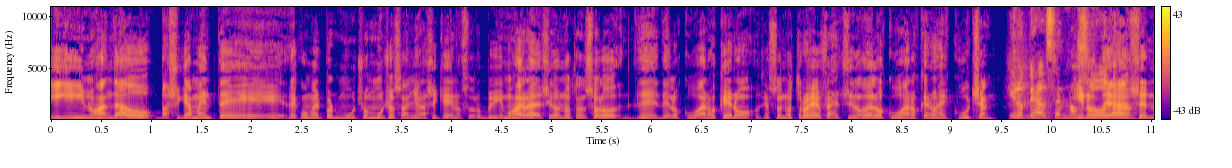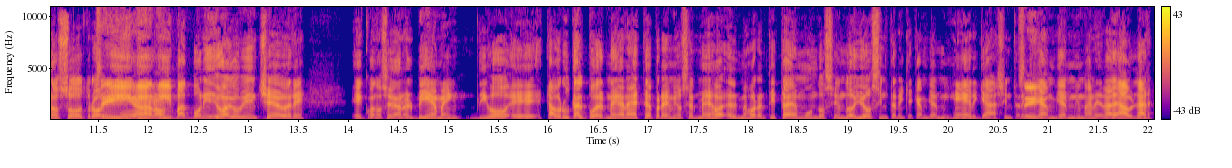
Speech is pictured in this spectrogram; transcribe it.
y nos han dado básicamente eh, de comer por muchos, muchos años. Así que nosotros vivimos agradecidos no tan solo de, de los cubanos que, no, que son nuestros jefes, sino de los cubanos que nos escuchan Y nos dejan ser nosotros. y nos dejan ser nosotros. Sí, y, y Bad Bunny dijo algo bien chévere. Eh, cuando se ganó el BMA, dijo, eh, está brutal poderme ganar este premio, ser mejor, el mejor artista del mundo, siendo yo, sin tener que cambiar mi jerga, sin tener Sí. que cambiar mi manera de hablar.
